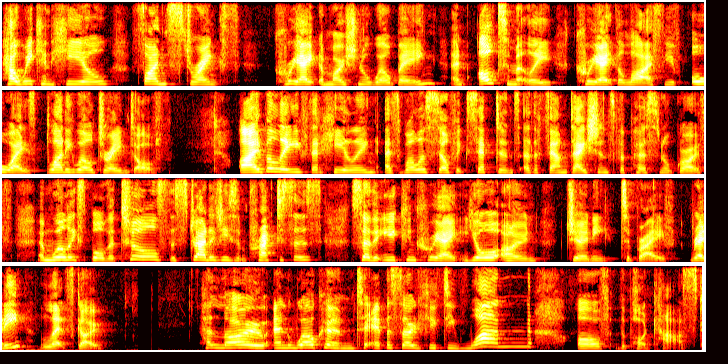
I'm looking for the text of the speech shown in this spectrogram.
how we can heal, find strength, create emotional well being, and ultimately create the life you've always bloody well dreamed of. I believe that healing as well as self acceptance are the foundations for personal growth, and we'll explore the tools, the strategies, and practices so that you can create your own journey to brave. Ready? Let's go. Hello, and welcome to episode 51 of the podcast.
